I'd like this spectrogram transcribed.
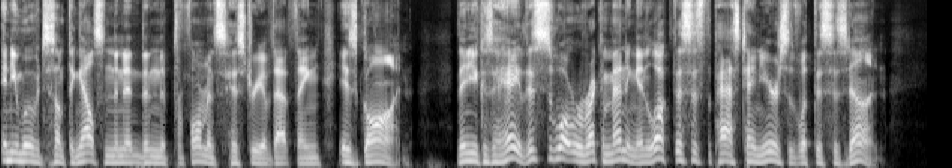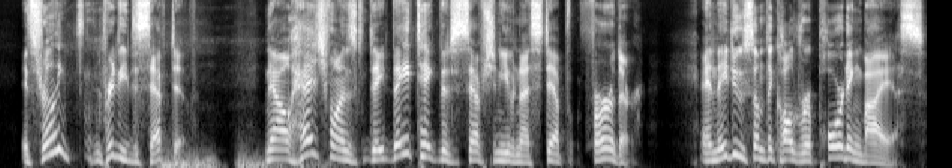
And you move it to something else. And then, and then the performance history of that thing is gone. Then you can say, hey, this is what we're recommending. And look, this is the past 10 years of what this has done. It's really pretty deceptive. Now, hedge funds, they, they take the deception even a step further. And they do something called reporting bias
